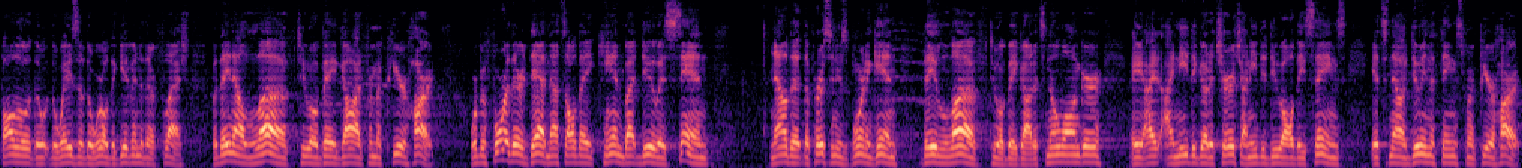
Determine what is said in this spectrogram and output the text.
follow the, the ways of the world, to give into their flesh. But they now love to obey God from a pure heart. Where before they're dead, and that's all they can but do is sin. Now that the person who's born again, they love to obey God. It's no longer I need to go to church, I need to do all these things. It's now doing the things from a pure heart.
